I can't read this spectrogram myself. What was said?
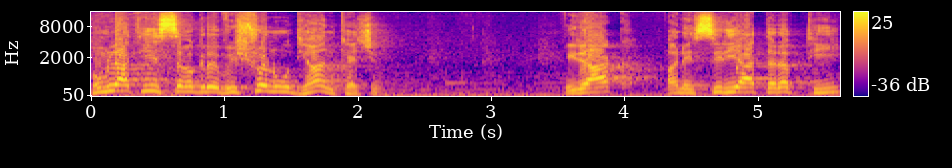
હુમલાથી સમગ્ર વિશ્વનું ધ્યાન ખેંચ્યું. ઈરાક અને સિરિયા તરફથી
